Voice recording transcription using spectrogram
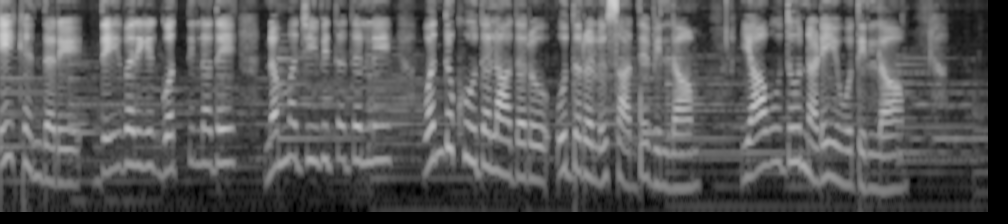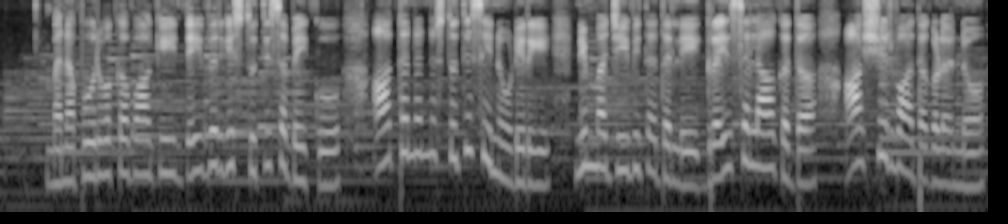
ಏಕೆಂದರೆ ದೇವರಿಗೆ ಗೊತ್ತಿಲ್ಲದೆ ನಮ್ಮ ಜೀವಿತದಲ್ಲಿ ಒಂದು ಕೂದಲಾದರೂ ಉದುರಲು ಸಾಧ್ಯವಿಲ್ಲ. ಯಾವುದೂ ನಡೆಯುವುದಿಲ್ಲ. ಮನಪೂರ್ವಕವಾಗಿ ದೇವರಿಗೆ ಸ್ತುತಿಸಬೇಕು. ಆತನನ್ನು ಸ್ತುತಿಸಿ ನೋಡಿರಿ. ನಿಮ್ಮ ಜೀವಿತದಲ್ಲಿ ಗ್ರಹಿಸಲಾಗದ ಆಶೀರ್ವಾದಗಳನ್ನು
